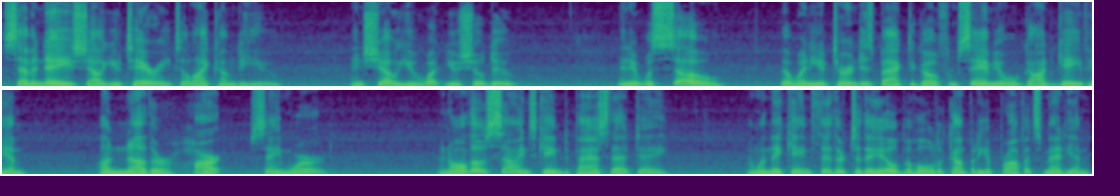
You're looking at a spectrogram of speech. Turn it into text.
Seven days shall you tarry till I come to you and show you what you shall do. And it was so that when he had turned his back to go from Samuel, God gave him another heart. Same word. And all those signs came to pass that day. And when they came thither to the hill, behold, a company of prophets met him.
